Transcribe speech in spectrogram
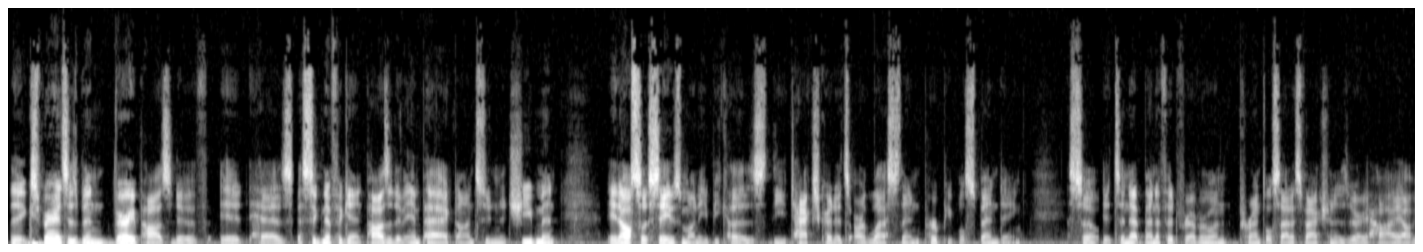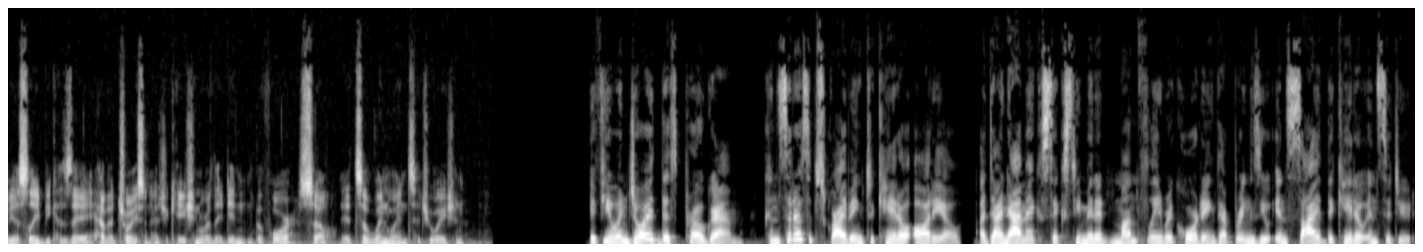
The experience has been very positive. It has a significant positive impact on student achievement. It also saves money because the tax credits are less than per pupil spending. So it's a net benefit for everyone. Parental satisfaction is very high, obviously, because they have a choice in education where they didn't before. So it's a win win situation. If you enjoyed this program, consider subscribing to Cato Audio, a dynamic 60 minute monthly recording that brings you inside the Cato Institute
